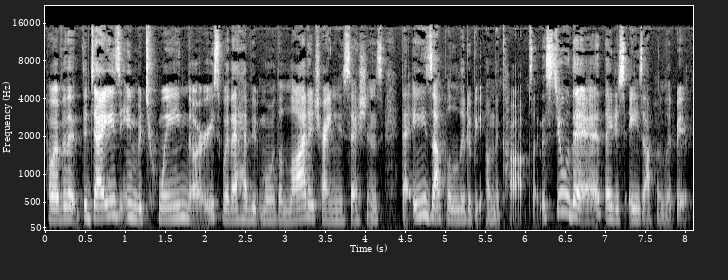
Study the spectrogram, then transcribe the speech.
However, the, the days in between those where they have a bit more of the lighter training sessions, they ease up a little bit on the carbs. Like they're still there, they just ease up a little bit.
